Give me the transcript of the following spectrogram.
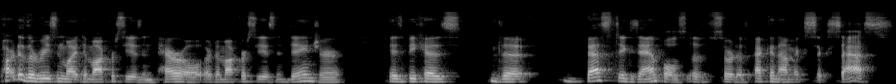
part of the reason why democracy is in peril or democracy is in danger is because the best examples of sort of economic success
